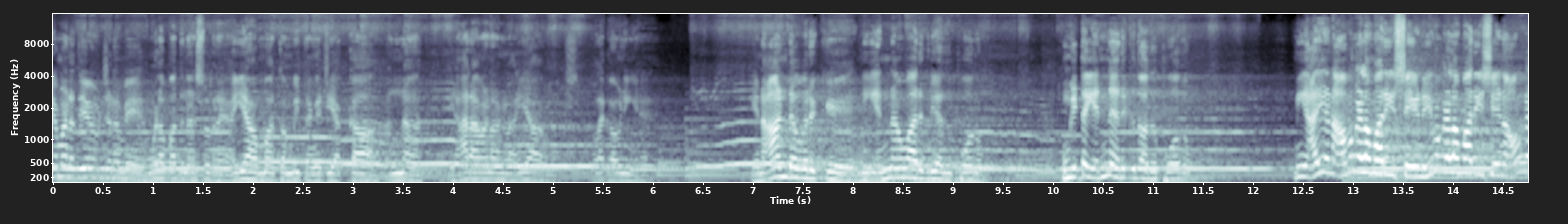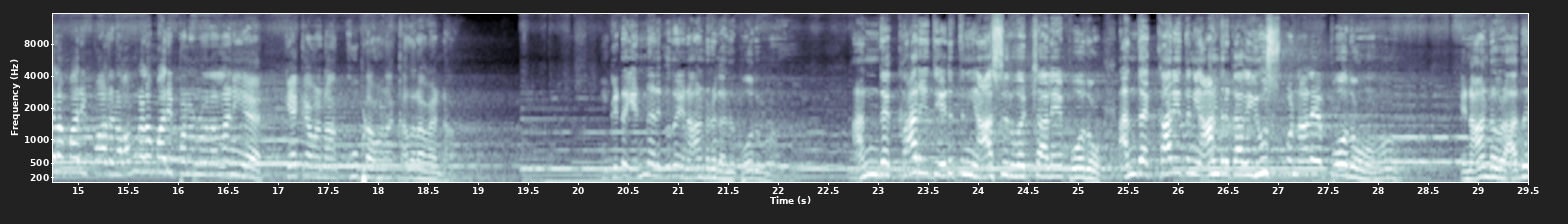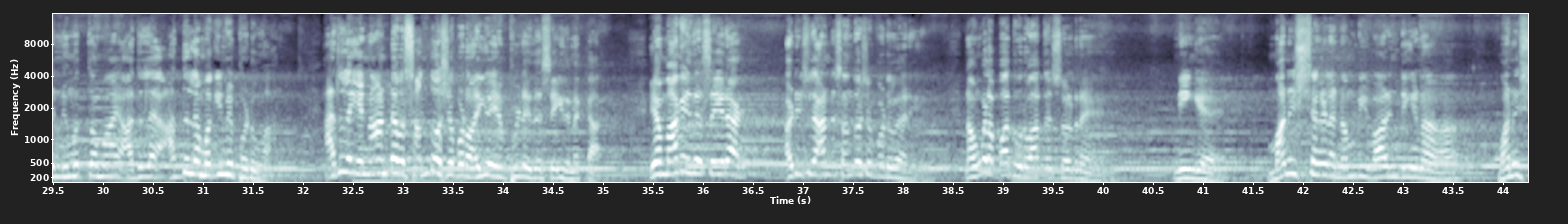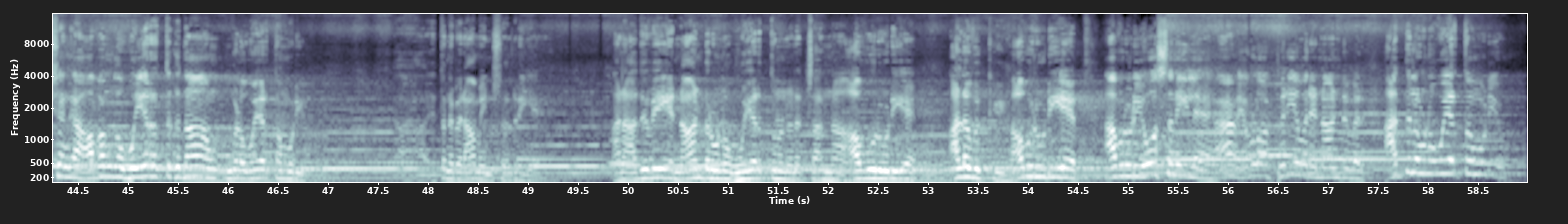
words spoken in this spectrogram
பிரியமான தேவஜனமே உங்களை பார்த்து நான் சொல்றேன். ஐயா அம்மா தம்பி தங்கச்சி அக்கா அண்ணா யாரா வேணாங்களா ஐயா நல்லா கவனிங்க. என் ஆண்டவருக்கு நீ என்னவா இருக்கிறியோ அது போதும். உங்ககிட்ட என்ன இருக்குதோ அது போதும். நீ ஐயா அவங்கள மாதிரி செய்யணும் இவங்கள மாதிரி செய்யணும் அவங்கள மாதிரி பாடணும் அவங்கள மாதிரி பண்ணணும்லாம் நீங்க கேட்க வேண்டாம் கூப்பிட வேண்டாம் கதற வேண்டாம். உங்ககிட்ட என்ன இருக்குதோ என் ஆண்டருக்கு அது போதுமா அந்த காரியத்தை எடுத்து நீ ஆசீர்வச்சாலே போதும். அந்த காரியத்தை நீ ஆண்டருக்காக யூஸ் பண்ணாலே போதும். என் ஆண்டவர் அது நிமித்தமாய் அதுல அதுல மகிமைப்படுவார். அதுல என் ஆண்டவர் சந்தோஷப்படும் ஐயோ என் பிள்ளை இதை செய்யுதுனக்கா என் மகன் இதை செய்றாங்க அப்படின்னு சொல்லி ஆண்டு சந்தோஷப்படுவாரு. நான் உங்களை பார்த்து ஒரு வார்த்தை சொல்றேன். நீங்க மனுஷங்களை நம்பி வாழ்ந்தீங்கன்னா மனுஷங்க அவங்க உயரத்துக்கு தான் உங்களை உயர்த்த முடியும். எத்தனை பேர் ஆமைன்னு சொல்றீங்க. ஆனா அதுவே என் ஆண்டவர் உன்னை உயர்த்தணும்னு நினச்சான்னா அவருடைய அளவுக்கு. அவருடைய அவருடைய யோசனையில ஆஹ், எவ்வளவு பெரியவர் என் அதுல உன்னை உயர்த்த முடியும்.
